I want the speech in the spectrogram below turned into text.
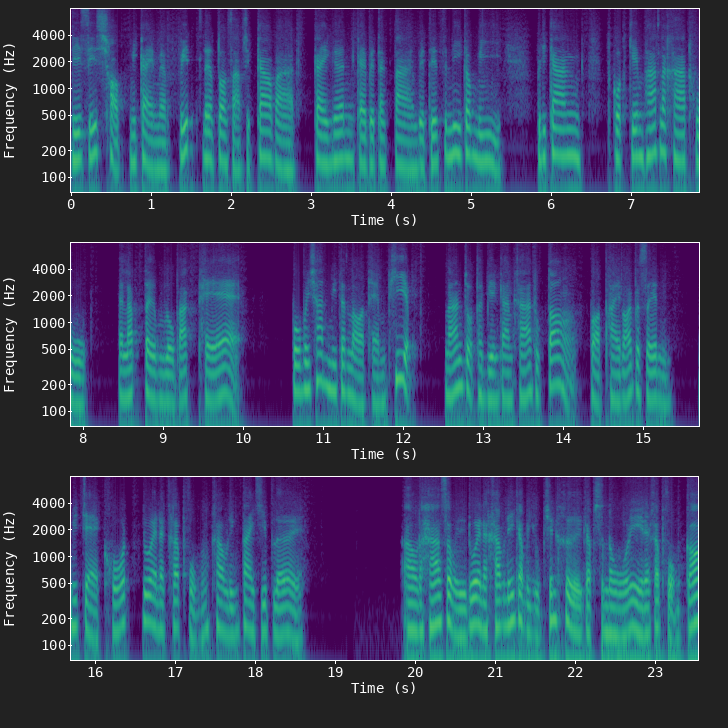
ดีซิชช็อปมีไก่แมฟฟิตเริ่มต้น 39 บาท ไก่เงิน ไก่เป็นต่างๆ เบเทสนี่ก็มีบริการกดเกมพาร์ทราคาถูกไปรับเติมโลบักแท้ โปรโมชั่นมีตลอดแถมเพียบ ร้านจดทะเบียนการค้าถูกต้องปลอดภัย 100%มีแจกโค้ดด้วยนะครับผมเข้าลิงก์ใต้คลิปเลย เอาละฮะสวัสดีด้วยนะครับวันนี้กลับมาอยู่เช่นเคยกับสโนว์นี่นะครับผมก็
